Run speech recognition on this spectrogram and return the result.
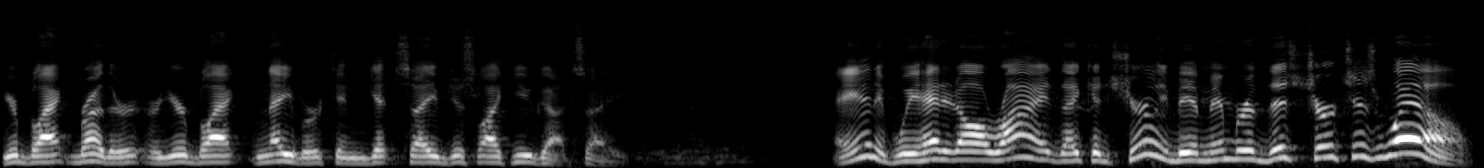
Your black brother or your black neighbor can get saved just like you got saved. And if we had it all right, they could surely be a member of this church as well.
